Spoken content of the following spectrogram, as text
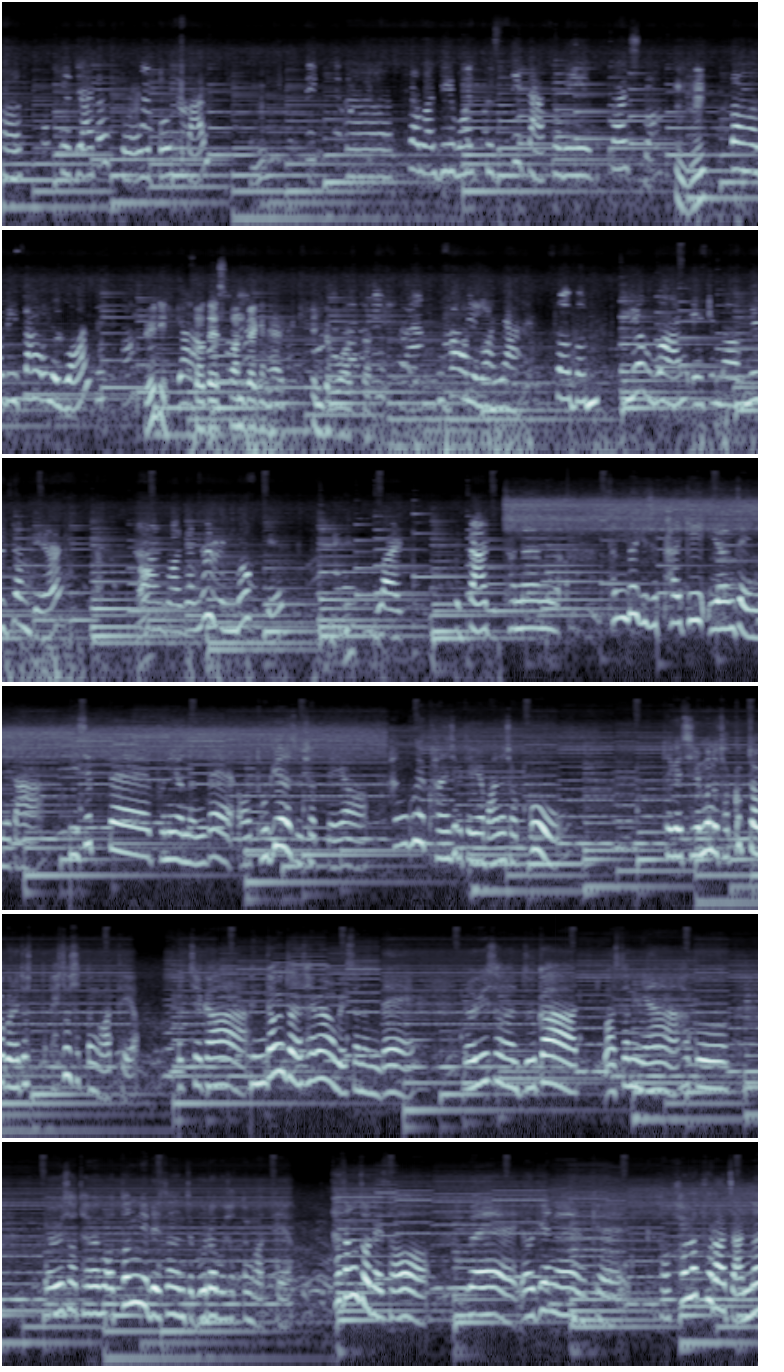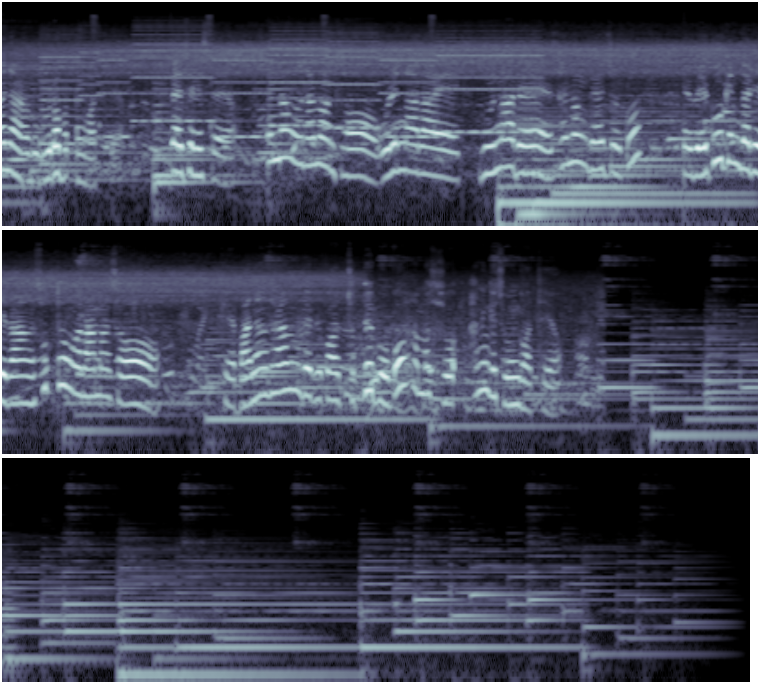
uh, the other store, both sides. Uh, so when we want to see that, so we search them. Mm-hmm. So we found only one. Really? Yeah. So there's one dragon head in the water. We found only one, yeah. So the real one is in the museum there. And like when we removed it, like the bad 저는 328기 이현재입니다. 20대 분이었는데 어, 독일에서 오셨대요. 한국에 관심이 되게 많으셨고 되게 질문도 적극적으로 해주, 해주셨 던 것 같아요. 제가 긍정전을 설명하고 있었는데 여기서는 누가 왔었냐 하고 여기서 대부분 어떤 일이 있었는지 물어보셨던 것 같아요. 사장전에서 왜 여기는 이렇게 더 컬러풀하지 않느냐고 물어봤던 것 같아요. 네, 재밌어요. 설명을 하면서 우리나라의 문화를 설명도 해주고 외국인들이랑 소통을 하면서 이렇게 많은 사람들과 접해보고 하면서 조- 하는 게 좋은 것 같아요.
